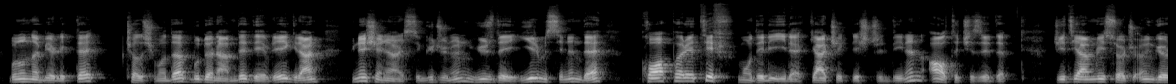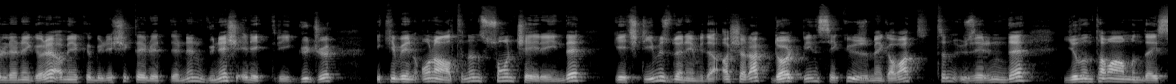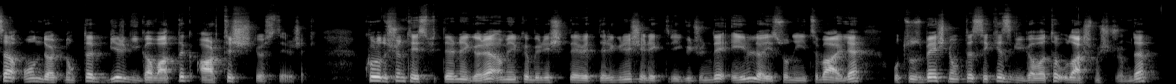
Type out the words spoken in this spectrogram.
Bununla birlikte Çalışmada bu dönemde devreye giren güneş enerjisi gücünün %20'sinin de kooperatif modeli ile gerçekleştirildiğinin altı çizildi. GTM Research öngörülerine göre Amerika Birleşik Devletleri'nin güneş elektriği gücü 2016'nın son çeyreğinde geçtiğimiz dönemi de aşarak 4800 megawattın üzerinde yılın tamamında ise 14.1 gigawattlık artış gösterecek. Kuruluşun tespitlerine göre Amerika Birleşik Devletleri güneş elektriği gücünde Eylül ayı sonu itibariyle 35.8 gigawata ulaşmış durumda.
